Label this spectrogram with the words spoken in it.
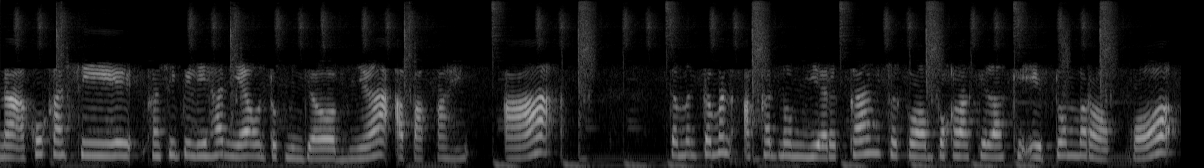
Nah, aku kasih kasih pilihan ya untuk menjawabnya. Apakah A, teman-teman akan membiarkan sekelompok laki-laki itu merokok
